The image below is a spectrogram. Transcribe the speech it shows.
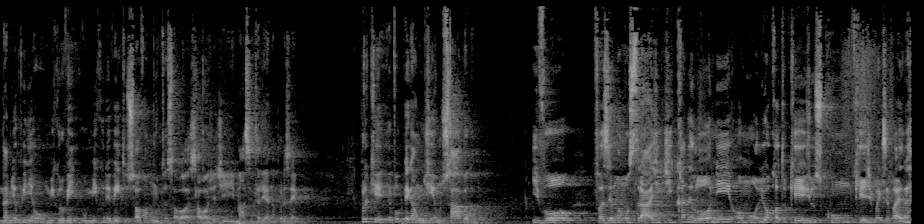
Na minha opinião, o micro o microevento salva muito essa loja, essa loja de massa italiana, por exemplo. Por quê? Eu vou pegar um dia, um sábado, e vou fazer uma amostragem de canelone ao molho a quatro queijos com queijo, como é que você faz, né?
